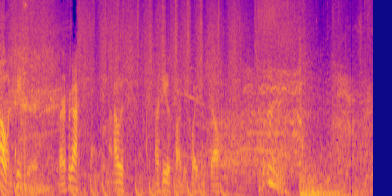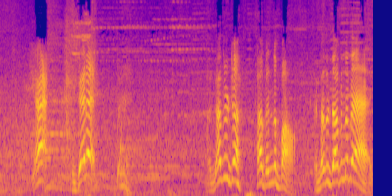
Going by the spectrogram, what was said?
Oh, and Peach here. Sorry, I forgot. I was... Uh, he was part of the equation still yes! We did it! Another dub in the ball. Another dub in the bag.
